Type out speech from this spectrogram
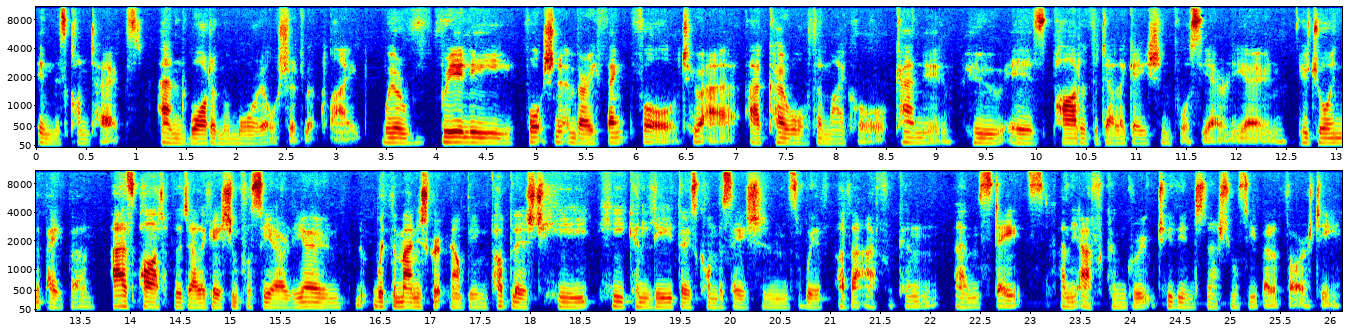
in this context and what a memorial should look like. We're really fortunate and very thankful to our, our co-author Michael Kanu, who is part of the delegation for Sierra Leone, who joined the paper. As part of the delegation for Sierra Leone, with the manuscript now being published, he, he can lead those conversations with other African um, states and the African group to the International Seabed Authority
